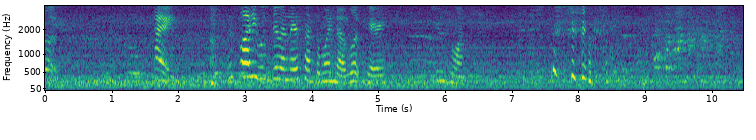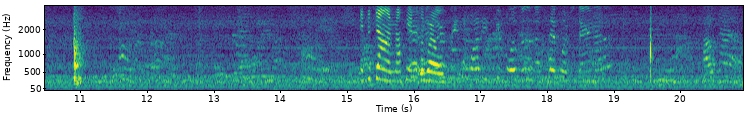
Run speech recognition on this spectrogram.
Look. Hey, this lady was doing this at the window. Look, Carrie. She was going. It's a dime, not the end of the Is there world. a reason why these people over on the table are staring at us? Oh no.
